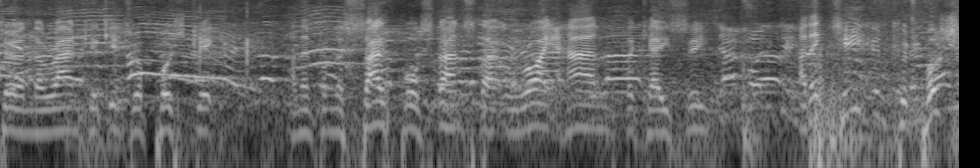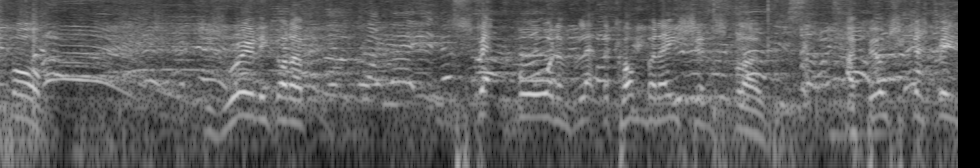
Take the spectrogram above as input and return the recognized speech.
turn the round kick into a push kick. And then from the southpaw stance, that right hand for Kacey. I think Tegan could push more. She's really got to step forward and let the combinations flow. I feel she's just being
